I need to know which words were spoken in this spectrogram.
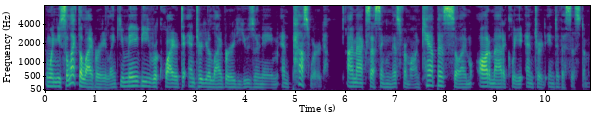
And when you select the library link, you may be required to enter your library username and password. I'm accessing this from on campus, so I'm automatically entered into the system.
